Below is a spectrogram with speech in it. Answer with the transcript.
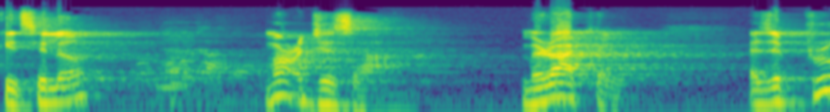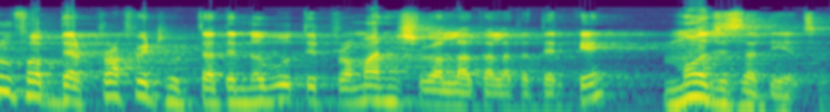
কি ছিল? মজেজা, miracle. As a proof of their prophethood তাদের নবুতির প্রমাণ হিসেবে আল্লাহ তালা তাদেরকে মজেজা দিয়েছেন।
